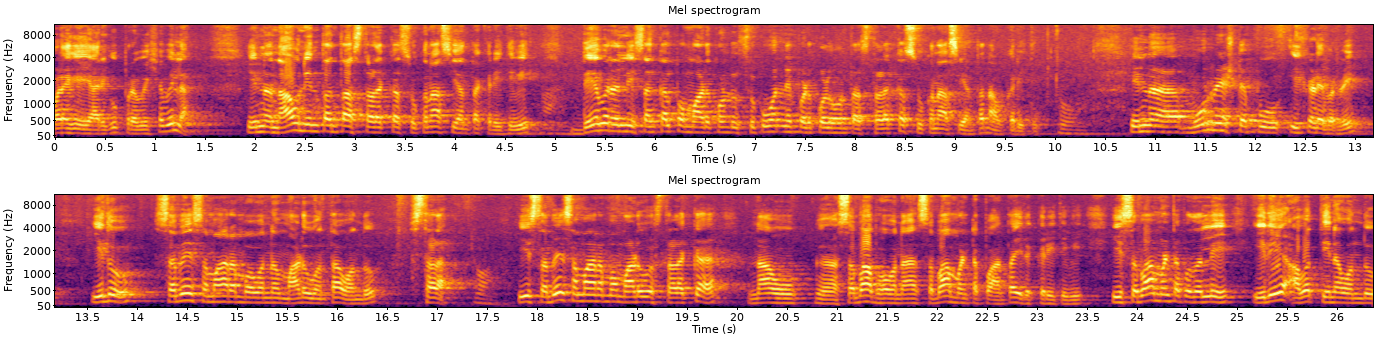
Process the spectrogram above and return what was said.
ಒಳಗೆ ಯಾರಿಗೂ ಪ್ರವೇಶವಿಲ್ಲ. ಇನ್ನು ನಾವು ನಿಂತಹ ಸ್ಥಳಕ್ಕೆ ಸುಖನಾಸಿ ಅಂತ ಕರಿತೀವಿ. ದೇವರಲ್ಲಿ ಸಂಕಲ್ಪ ಮಾಡಿಕೊಂಡು ಸುಖವನ್ನೇ ಪಡ್ಕೊಳ್ಳುವಂಥ ಸ್ಥಳಕ್ಕೆ ಸುಖನಾಸಿ ಅಂತ ನಾವು ಕರಿತೀವಿ. ಇನ್ನು ಮೂರನೇ ಸ್ಟೆಪ್ಪು ಈ ಕಡೆ ಬರ್ರಿ. ಇದು ಸಭೆ ಸಮಾರಂಭವನ್ನು ಮಾಡುವಂಥ ಒಂದು ಸ್ಥಳ. ಈ ಸಭೆ ಸಮಾರಂಭ ಮಾಡುವ ಸ್ಥಳಕ್ಕೆ ನಾವು ಸಭಾಭವನ ಸಭಾಭವನ ಸಭಾಮಂಟಪ ಅಂತ ಇದಕ್ಕೆ ಕರಿತೀವಿ. ಈ ಸಭಾಮಂಟಪದಲ್ಲಿ ಇದೇ ಅವತ್ತಿನ ಒಂದು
